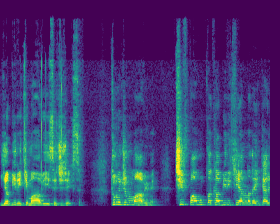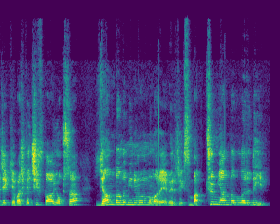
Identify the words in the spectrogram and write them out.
ya 1-2 maviyi seçeceksin. Turuncu mu mavi mi? Çift bağ mutlaka 1-2 yanına denk gelecek ya. Başka çift bağ yoksa yan dalı minimum numaraya vereceksin. Bak tüm yan dalıları değil.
